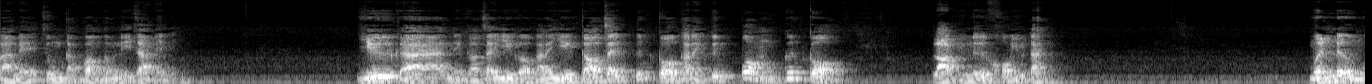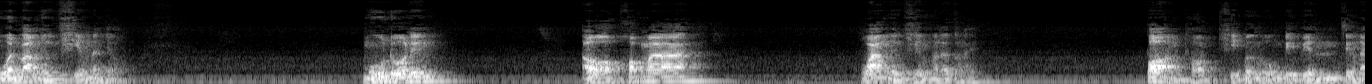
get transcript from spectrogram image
มาเนจุ่มกับกองก็มีจะเป็น ยื้อกันเนี่ยเขาใจยื้อกันอะไรยื้อเขาใจกึดก็กันอะไรกึดป้อมกึดก็หลับอยู่เนื้อข้ออยู่ได้เหมือนเดิมมวนว่างหนึ่งเขียงนั่นอยู่หมูตัวนึงเอาออกคอกมาว่างหนึ่งเขียงมาแล้วตัวไรป้อนทอมขี่เมืองหลวงดีเปลี่ยนจึงไหน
